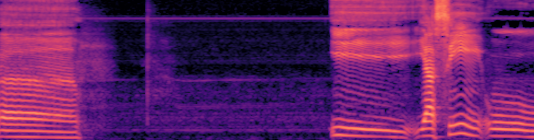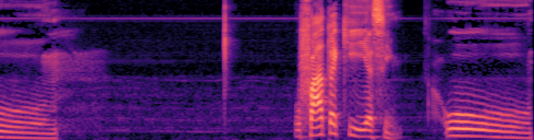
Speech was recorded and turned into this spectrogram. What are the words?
Uh, e, e assim o o fato é que assim o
